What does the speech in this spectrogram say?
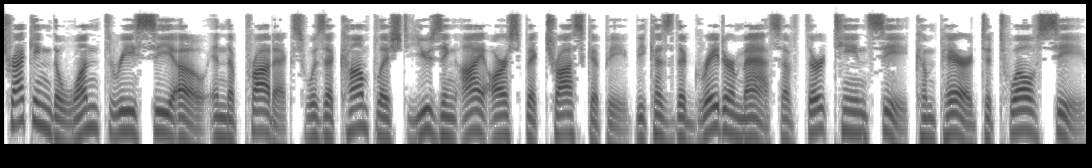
Tracking the 1,3-CO in the products was accomplished using IR spectroscopy because the greater mass of 13C compared to 12C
